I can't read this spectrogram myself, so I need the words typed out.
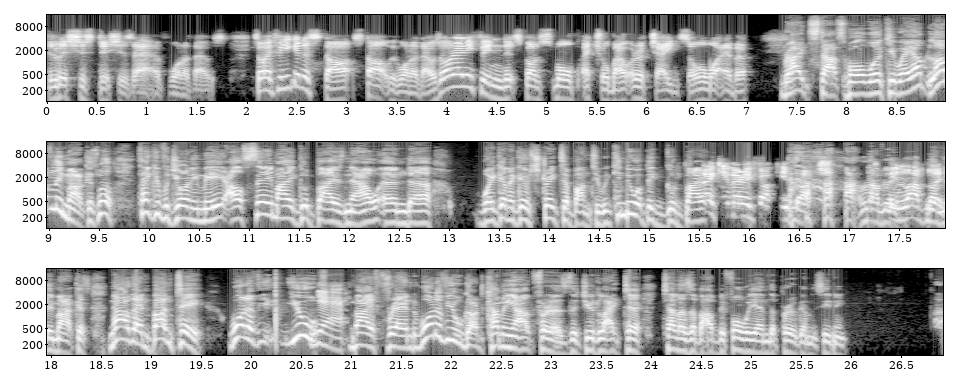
delicious dishes out of one of those. So if you're going to start, start with one of those or anything that's got a small petrol boat or a chainsaw, or whatever. Right, start small, work your way up. Lovely, Marcus. Well, thank you for joining me. I'll say my goodbyes now, and uh, we're going to go straight to Bunty. We can do a big goodbye. Thank you very fucking much. lovely, been lovely. Marcus. Now then, Bunty, what have you, you, Yeah. my friend, what have you got coming out for us that you'd like to tell us about before we end the program this evening? Uh,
